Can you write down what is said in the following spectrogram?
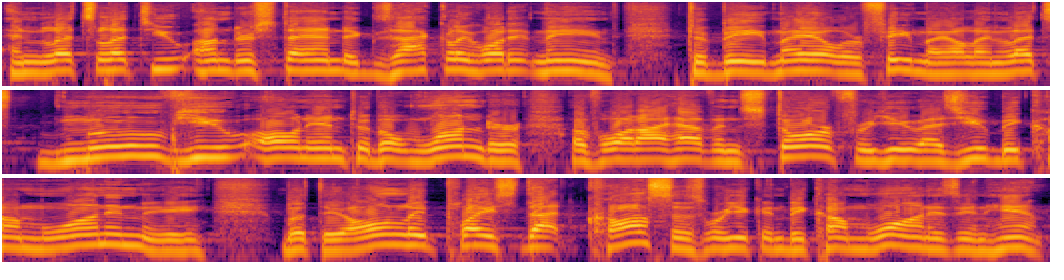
and let's let you understand exactly what it means to be male or female, and let's move you on into the wonder of what I have in store for you as you become one in me. But the only place that crosses where you can become one is in Him.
